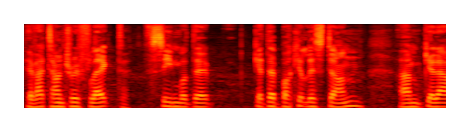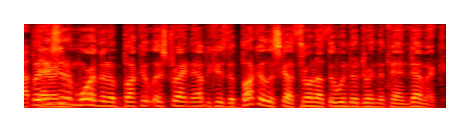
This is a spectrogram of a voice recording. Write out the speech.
they've had time to reflect, seen what they get their bucket list done, um, get out there. But isn't it more than a bucket list right now? Because the bucket list got thrown out the window during the pandemic.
